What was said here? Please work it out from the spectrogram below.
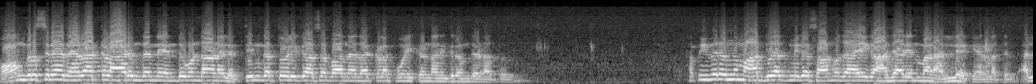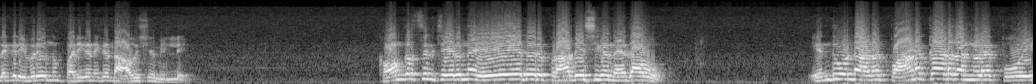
കോൺഗ്രസിലെ നേതാക്കൾ ആരും തന്നെ എന്തുകൊണ്ടാണ് ലത്തീൻ കത്തോലിക്ക സഭാ നേതാക്കളെ പോയി കണ്ട് അനുഗ്രഹം തേടാത്തത്? അപ്പൊ ഇവരൊന്നും ആധ്യാത്മിക സാമുദായിക ആചാര്യന്മാരല്ലേ കേരളത്തിൽ? അല്ലെങ്കിൽ ഇവരെയൊന്നും പരിഗണിക്കേണ്ട ആവശ്യമില്ലേ? കോൺഗ്രസിൽ ചേരുന്ന ഏതൊരു പ്രാദേശിക നേതാവും എന്തുകൊണ്ടാണ് പാണക്കാട് തങ്ങളെ പോയി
